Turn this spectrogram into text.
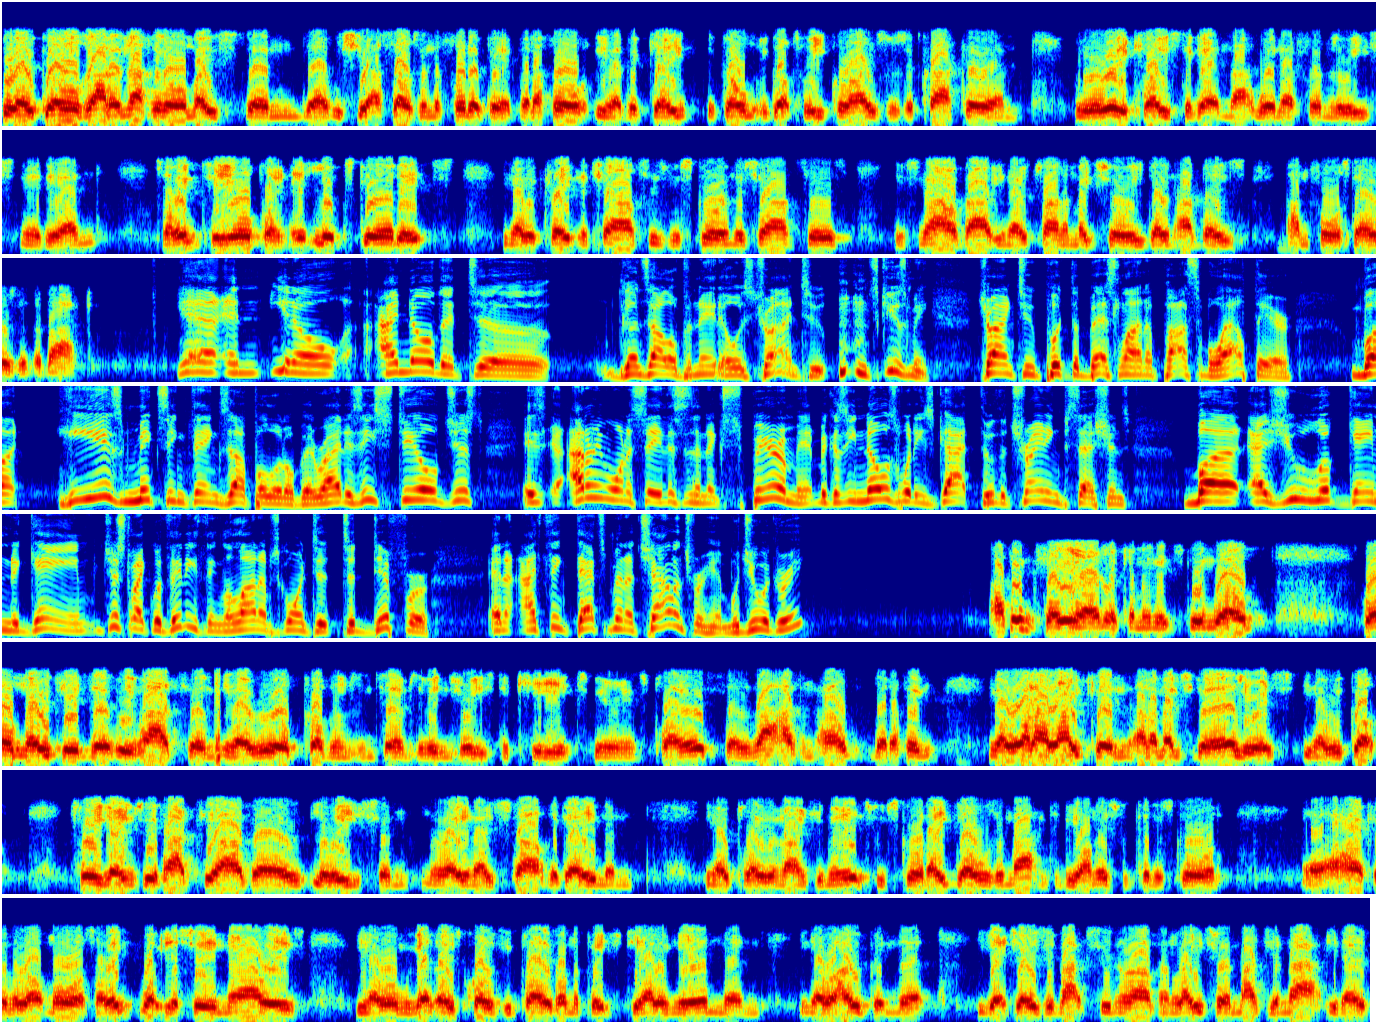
you know, goals out of nothing almost, and uh, we shoot ourselves in the foot a bit. But I thought, you know, the game, the goal that we got to equalise was a cracker, and we were really close to getting that winner from Luiz near the end. So I think, to your point, it looks good. It's, you know, we're creating the chances, we're scoring the chances. It's now about, you know, trying to make sure we don't have those unforced errors at the back. Yeah, and you know, I know that. Uh... Gonzalo Pineda is trying to, excuse me, trying to put the best lineup possible out there. But he is mixing things up a little bit, right? Is he still just is I don't even want to say this is an experiment because he knows what he's got through the training sessions, but as you look game to game, just like with anything, the lineup's going to, to differ. And I think that's been a challenge for him. Would you agree? I think so, yeah. Look, I mean, it's been well well noted that we've had some, you know, real problems in terms of injuries to key experienced players, so that hasn't helped. But I think, you know, what I like, and, and I mentioned it earlier, is, you know, we've got three games we've had Thiago, Luiz, and Moreno start the game and, you know, play the 90 minutes. We've scored eight goals in that, and to be honest, we could have scored uh, a heck of a lot more. So I think what you're seeing now is, you know, when we get those quality players on the pitch gelling in, and you know, we're hoping that you get Josef back sooner rather than later. Imagine that, you know,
